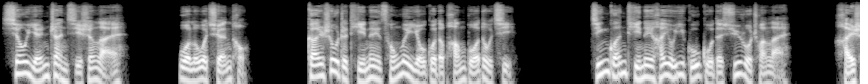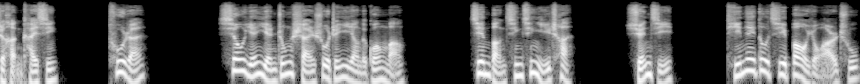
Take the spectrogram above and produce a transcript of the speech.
萧炎站起身来，握了握拳头，感受着体内从未有过的磅礴斗气。尽管体内还有一股股的虚弱传来，还是很开心。突然，萧炎眼中闪烁着异样的光芒，肩膀轻轻一颤，旋即体内斗气暴涌而出，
